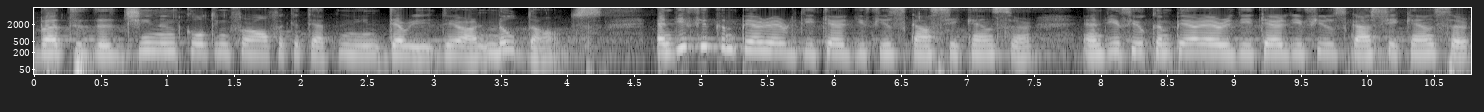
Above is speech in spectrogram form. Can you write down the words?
but the gene encoding for alpha-catenin, there, there are no doubts. And if you compare hereditary diffuse gastric cancer and if you compare hereditary diffuse gastric cancer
